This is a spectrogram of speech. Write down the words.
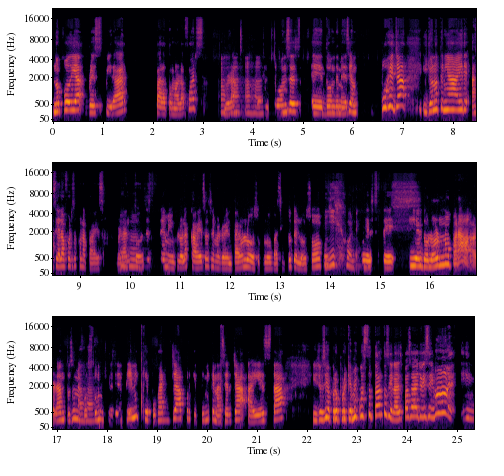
no podía respirar para tomar la fuerza. ¿verdad? Entonces, eh, donde me decían, puje ya, y yo no tenía aire, hacía la fuerza con la cabeza, ¿verdad? Entonces se me infló la cabeza, se me reventaron los, los vasitos de los ojos. Híjole. Este, y el dolor no paraba, ¿verdad? Entonces me costó mucho, me decían, tiene que pujar ya, porque tiene que nacer ya, ahí está. Y yo decía, pero ¿por qué me cuesta tanto? Si la vez pasada yo hice, y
